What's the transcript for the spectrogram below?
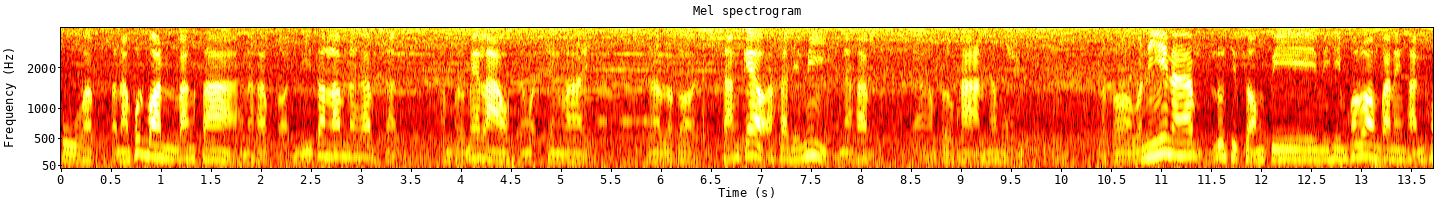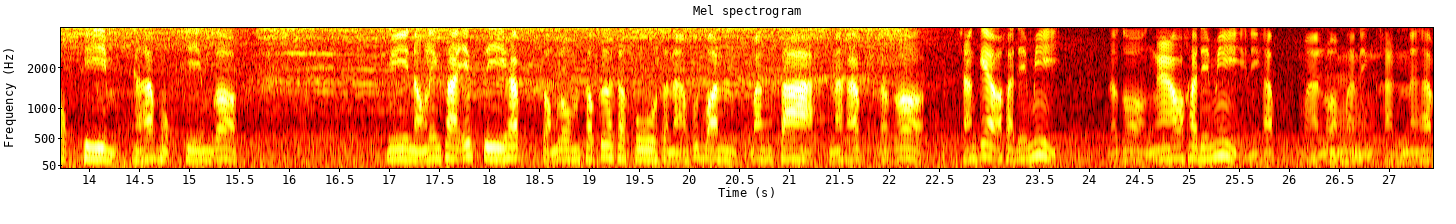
คูลครับ สนามฟุตบอลบางซานะครับก่อนดีต้อนรับนะครับจากอำเภอแม่ลาว จังหวัดเชียงรายนะครับ แล้วก็ช้างแก้วอะคาเดมี่นะครับ จากอำเภอพานครับผม แล้วก็วันนี้นะครับรุ่น 12 ปีมีทีมเข้าร่วมการแข่งขัน 6 ทีมนะครับ6ทีมก็ มีหนองเลงทราย FC ครับสองลมซ็อกเกอร์สคูลสนามฟุตบอลบางซานะครับ แล้วก็ช้างแก้วอะคาเดมี่แล้วก็งาวอะคาเดมี่นี่ครับมาร่วมการแข่งขันนะครับ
